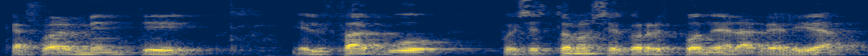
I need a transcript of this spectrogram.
casualmente el FACUO, pues esto no se corresponde a la realidad.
